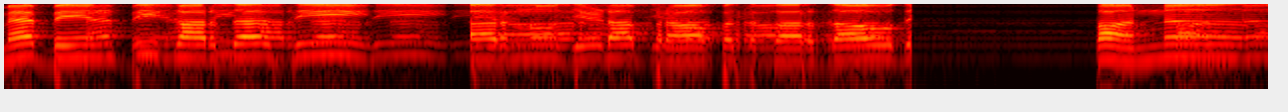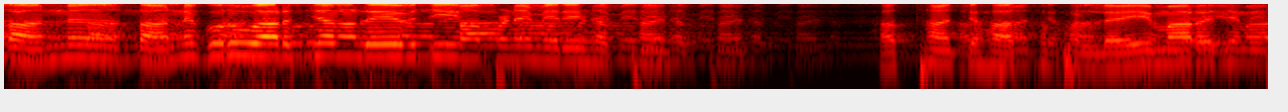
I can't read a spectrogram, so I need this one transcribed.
ਮੈਂ ਬੇਨਤੀ ਕਰਦਾ ਸੀ ਕਰਨੋਂ ਜਿਹੜਾ ਪ੍ਰਾਪਤ ਕਰਦਾ ਉਹਦੇ ਧੰਨ ਧੰਨ ਧੰਨ ਗੁਰੂ ਅਰਜਨ ਦੇਵ ਜੀ ਆਪਣੇ ਮੇਰੇ ਹੱਥਾਂ 'ਚ। ਹੱਥਾਂ 'ਚ ਹੱਥ ਫੱਲੇ ਮਹਾਰਾਜ ਨੇ।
